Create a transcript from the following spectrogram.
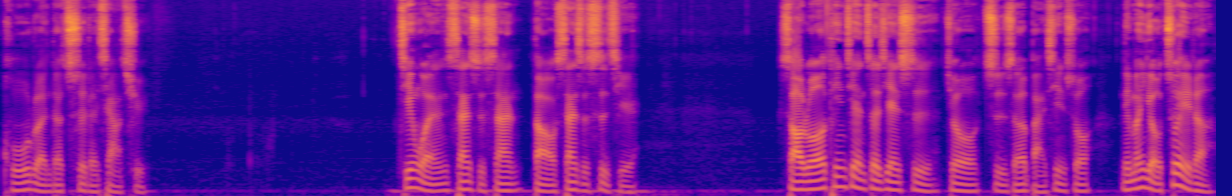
囫囵的吃了下去。经文三十三到三十四节，扫罗听见这件事，就指责百姓说：“你们有罪了。”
